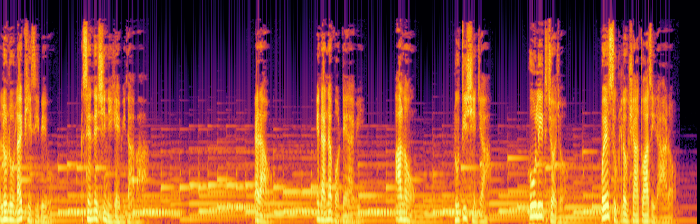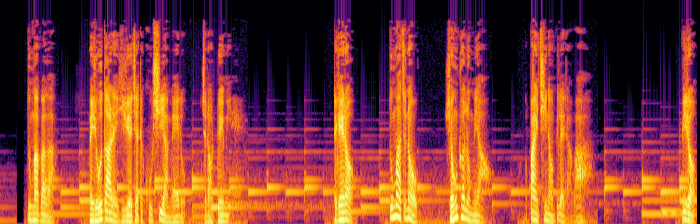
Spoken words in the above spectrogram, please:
အလိုလိုလိုက်ဖြည့်ဆည်းပေးဖို့အစင်းသစ်ရှိနေခဲ့ပြီးသားပါအဲ့ဒါကိုအင်တာနက်ပေါ်တင်လိုက်ပြီး အားလုံးလူသိရှင်ကြားဟိုးလေးတကြော်ကြော်ပွဲစုလှုပ်ရှားသွားစေတာကတော့သူမဘက်ကမရိုးသားတဲ့ရည်ရွယ်ချက်တစ်ခုရှိရမယ်လို့ကျွန်တော်တွေးမိတယ်တကယ်တော့သူမကျွန်တော်ရုံးထွက်လို့မရအောင်အပိုင်ချီနှောင်ပစ်လိုက်တာပါပြီးတော့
